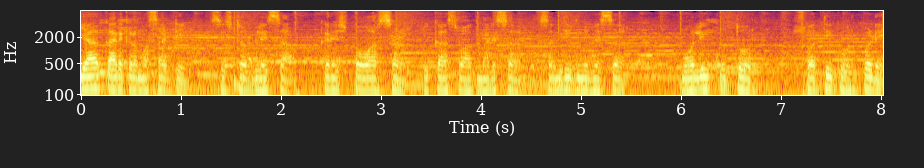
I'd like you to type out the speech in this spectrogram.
या कार्यक्रमासाठी sister Blessa Ganesh Pawar sir Vikas Waghmare sir Sandeep Nive sir Mauli Kutur Swati Ghorpade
